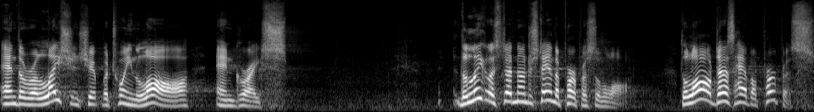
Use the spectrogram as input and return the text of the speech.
and the relationship between law and grace. The legalist doesn't understand the purpose of the law. The law does have a purpose,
